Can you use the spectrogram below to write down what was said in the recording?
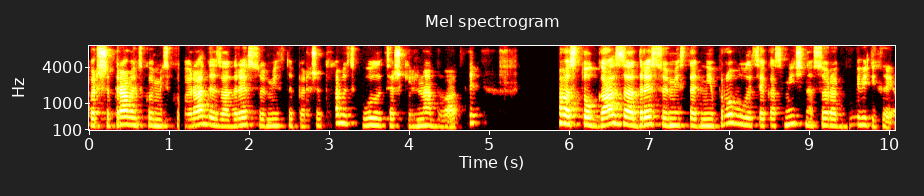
Першотравенської міської ради за адресою міста Першотравенськ, вулиця Шкільна, 20. Восток Газ за адресою міста Дніпро, вулиця Космічна, 49Г.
